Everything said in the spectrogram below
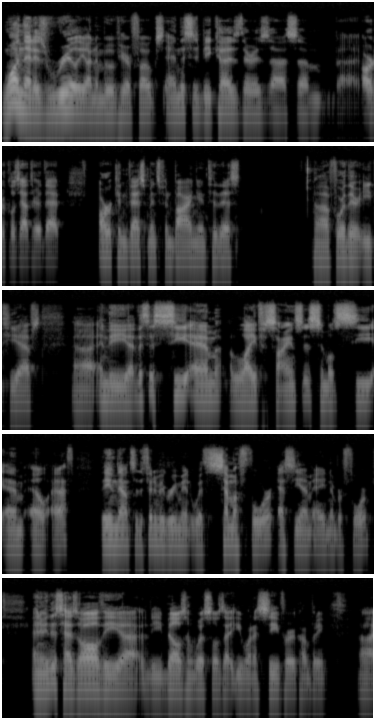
One that is really on the move here, folks, and this is because there is uh, some articles out there that ARK Investment's been buying into this for their ETFs. Uh, and the uh, this is CM Life Sciences, symbol CMLF. They announced a definitive agreement with Sema4, SEMA number four. And I mean, this has all the uh, the bells and whistles that you want to see for a company. Uh,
